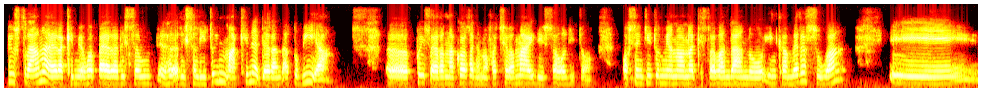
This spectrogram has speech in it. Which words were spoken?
più strana era che mio papà era eh, risalito in macchina ed era andato via. Eh, questa era una cosa che non faceva mai di solito. Ho sentito mia nonna che stava andando in camera sua e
